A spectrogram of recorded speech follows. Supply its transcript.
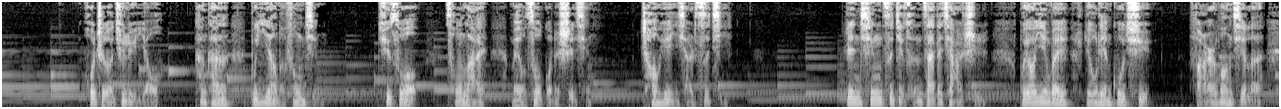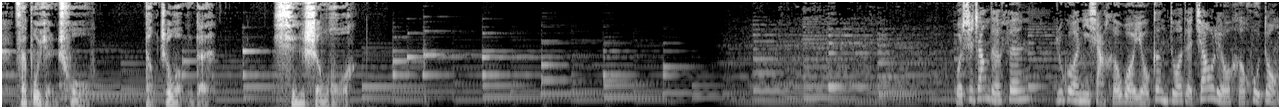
或者去旅游，看看不一样的风景，去做从来没有做过的事情，超越一下自己，认清自己存在的价值，不要因为留恋过去。反而忘记了，在不远处等着我们的新生活。我是张德芬。如果你想和我有更多的交流和互动，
